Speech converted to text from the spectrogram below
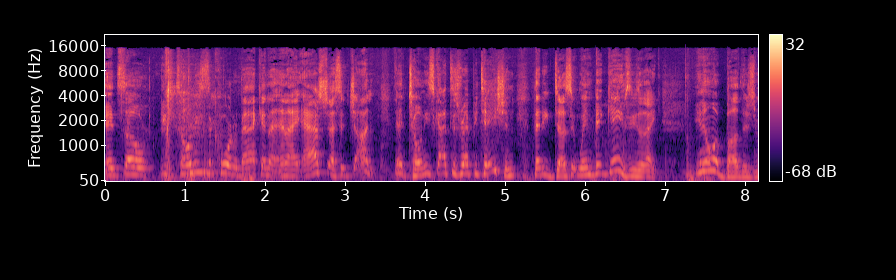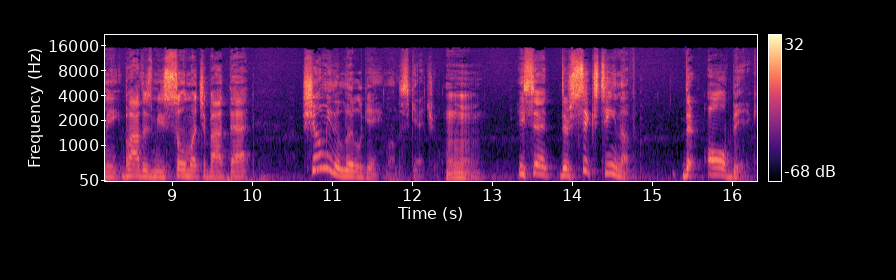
And so Tony's the quarterback, and, I- and I asked, I said, John, Tony's got this reputation that he doesn't win big games. He's like, you know what bothers me? Bothers me so much about that. Show me the little game on the schedule. He said, there's 16 of them. They're all big.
